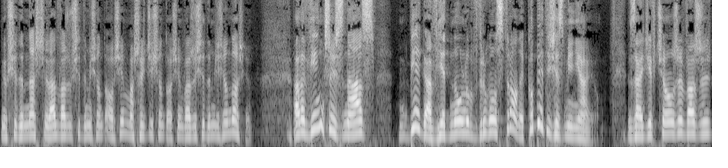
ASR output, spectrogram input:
Miał 17 lat, ważył 78, ma 68, waży 78. Ale większość z nas biega w jedną lub w drugą stronę. Kobiety się zmieniają. Zajdzie w ciąży, waży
